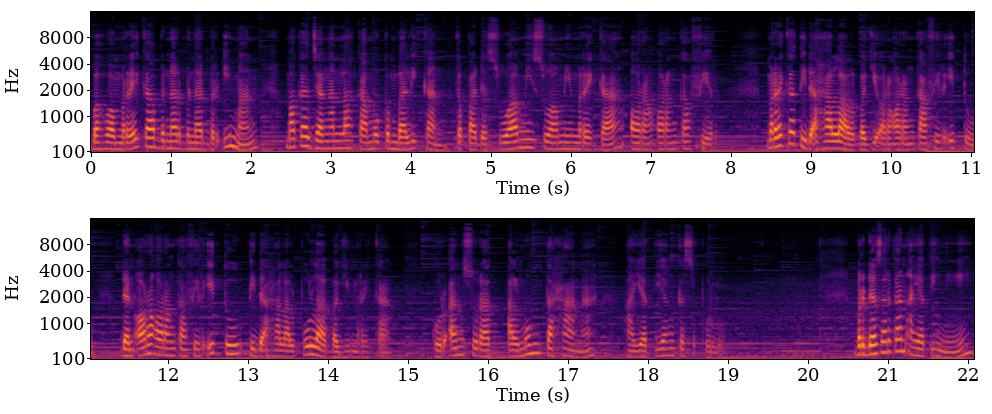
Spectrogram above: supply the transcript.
bahwa mereka benar-benar beriman, maka janganlah kamu kembalikan kepada suami-suami mereka, orang-orang kafir. Mereka tidak halal bagi orang-orang kafir itu, dan orang-orang kafir itu tidak halal pula bagi mereka. Quran Surat Al-Mumtahanah ayat yang ke-10. Berdasarkan ayat ini,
